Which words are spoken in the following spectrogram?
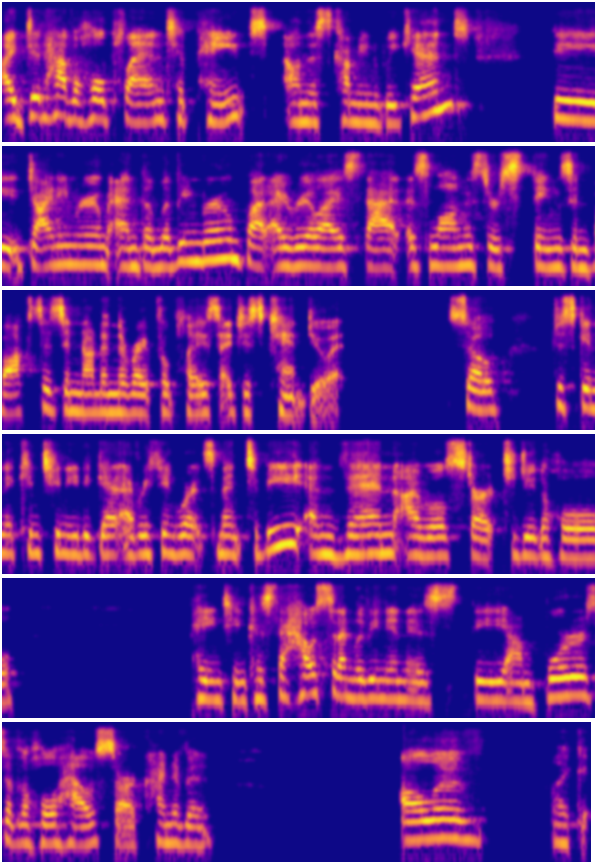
i did have a whole plan to paint on this coming weekend the dining room and the living room but i realized that as long as there's things in boxes and not in the rightful place i just can't do it. So just going to continue to get everything where it's meant to be and then i will start to do the whole painting because the house that I'm living in is the um, borders of the whole house are kind of an olive, like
